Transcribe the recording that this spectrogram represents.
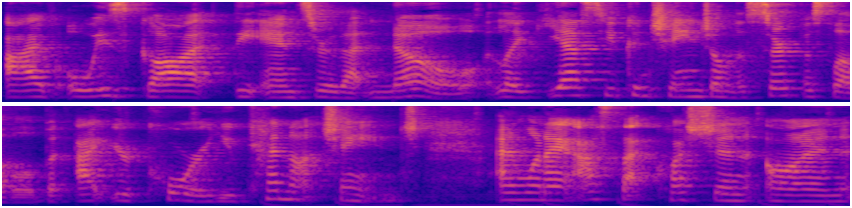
I've always got the answer that no. Like, yes, you can change on the surface level, but at your core, you cannot change. And when I asked that question on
